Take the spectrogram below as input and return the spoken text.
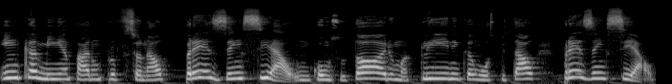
e encaminha para um profissional presencial, um consultório, uma clínica, um hospital presencial.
